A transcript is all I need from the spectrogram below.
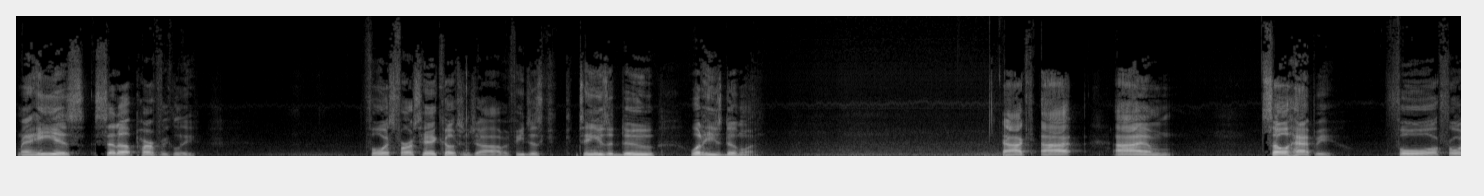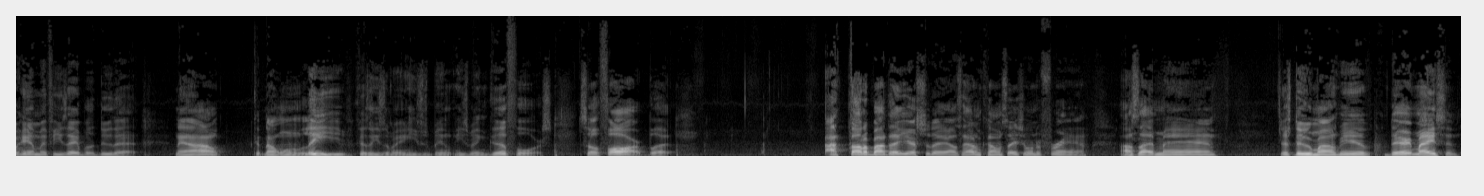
Man, he is set up perfectly for his first head coaching job if he just continues to do what he's doing. I I I am so happy for for him if he's able to do that. Now I don't don't want to leave because he's mean he's been he's been good for us so far, but I thought about that yesterday. I was having a conversation with a friend. I was like, man, this dude reminds me of Derek Mason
